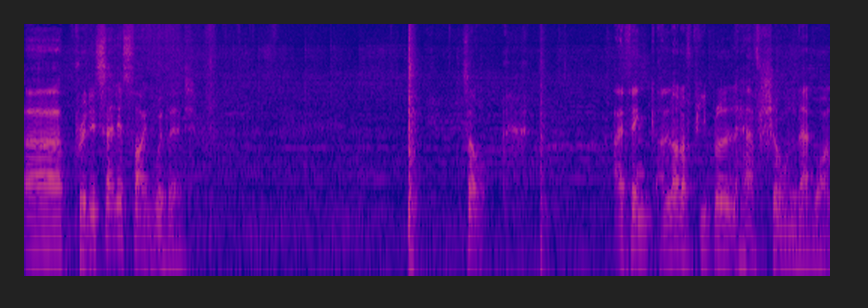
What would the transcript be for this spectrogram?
uh, pretty satisfied with it so, I think a lot of people have shown that one.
